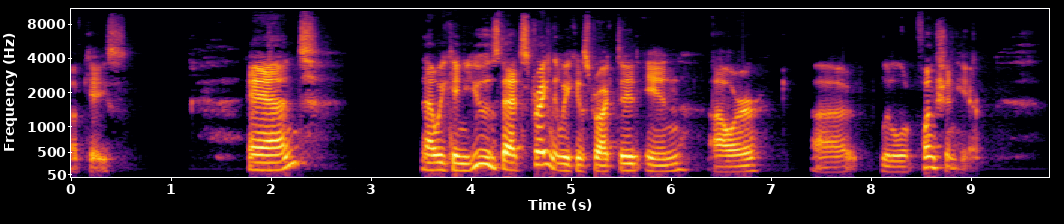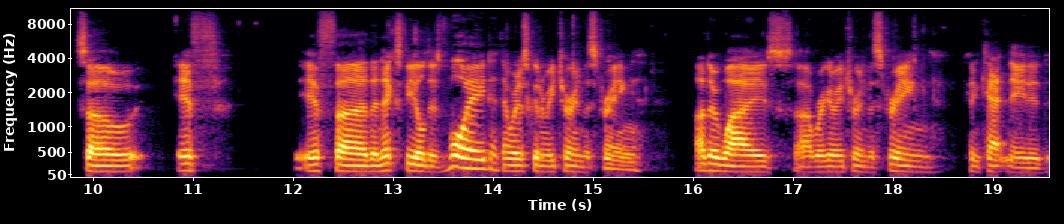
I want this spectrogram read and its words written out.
of case. And now we can use that string that we constructed in our uh, little function here. So if if uh, the next field is void, then we're just going to return the string. Otherwise, uh, we're going to return the string concatenated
